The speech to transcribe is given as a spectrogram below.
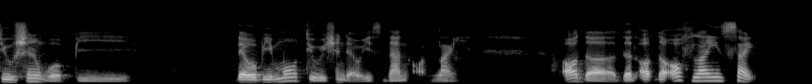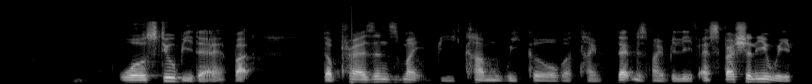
tuition will be there will be more tuition that is done online. All the the the offline side will still be there, but the presence might become weaker over time. That is my belief, especially with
